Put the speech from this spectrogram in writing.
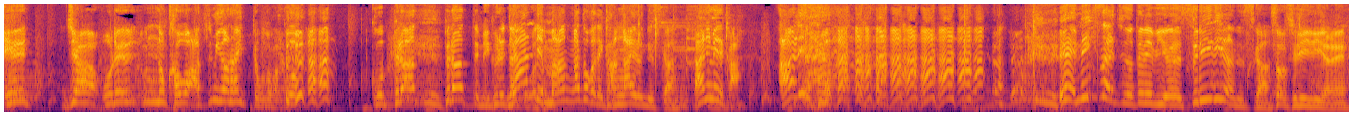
えじゃあ俺の顔は厚みがないってことか。こうペラッペラってめくれたりなんで漫画とかで考えるんですか？アニメかあれ？えミキさんちのテレビは 3D なんですか？そう 3D だね。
